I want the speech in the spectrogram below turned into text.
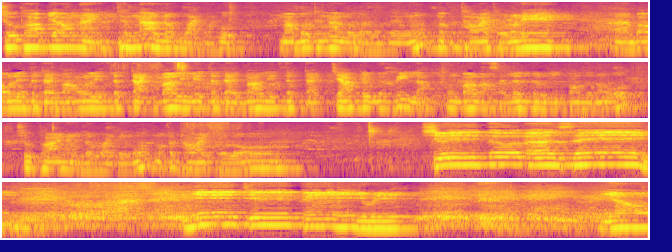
ချိုးဖားပြောင်းနိုင်ထငါလောက်ဝိုင်ဟုတ်မဘုထငါလောက်ဝိုင်ပဲဝမပထားဝိုင်တော်လို့ ਨੇ အာဘာဝလေးတတိုင်ဘာဝလေးတတိုင်ဘာလီလေးတတိုင်ဘာလီတတိုင်ကြာပြမခိလာထုံဘာလာဆလလူလီပေါင်းတော့ကိုချိုးဖားနိုင်လောက်ဝိုင်တယ်ဝမပထားဝိုင်တော်လို့ရွှေသူအစိမ်းမြေကြီးကင်း၍ရောင်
